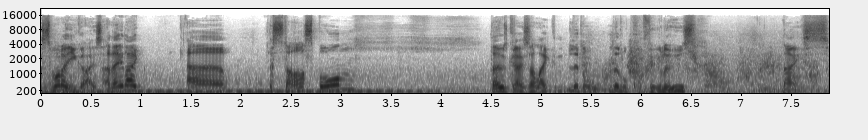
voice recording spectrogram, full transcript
So what are you guys? Are they like uh Star Spawn? Those guys are like little little Cthulhu's. Nice.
